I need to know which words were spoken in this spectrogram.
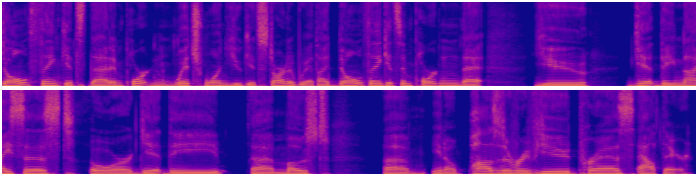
don't think it's that important which one you get started with. I don't think it's important that you get the nicest or get the uh, most um, you know positive reviewed press out there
